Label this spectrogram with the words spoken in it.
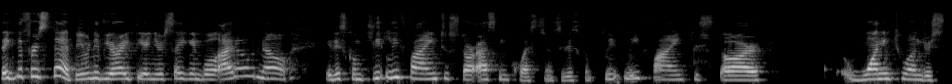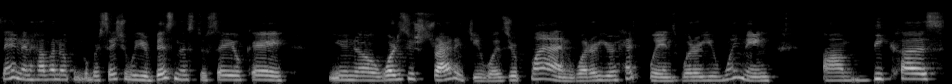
Take the first step, even if you're IT and you're saying, well, I don't know it is completely fine to start asking questions. It is completely fine to start wanting to understand and have an open conversation with your business to say, okay, you know, what is your strategy? What is your plan? What are your headwinds? What are you winning? Um, because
